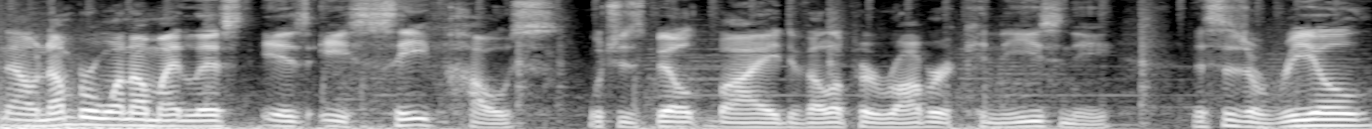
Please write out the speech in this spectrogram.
Now, number one on my list is a safe house, which is built by developer Robert Konieczny. This is a real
